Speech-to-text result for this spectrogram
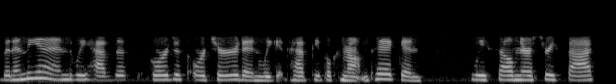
but in the end we have this gorgeous orchard and we get to have people come out and pick and we sell nursery stock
